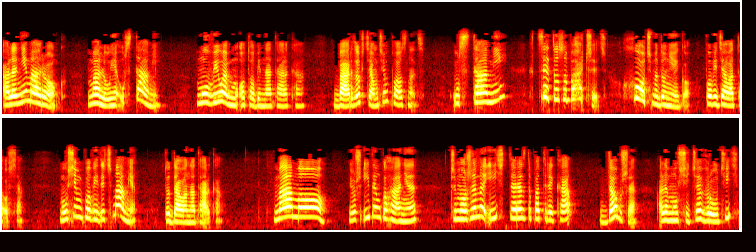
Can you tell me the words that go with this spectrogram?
ale nie ma rąk. Maluje ustami. Mówiłem mu o tobie, Natalka. Bardzo chciał cię poznać. Ustami? Chcę to zobaczyć. Chodźmy do niego, powiedziała Tosia. Musimy powiedzieć mamie, dodała Natalka. Mamo! Już idę, kochanie. Czy możemy iść teraz do Patryka? Dobrze, ale musicie wrócić,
